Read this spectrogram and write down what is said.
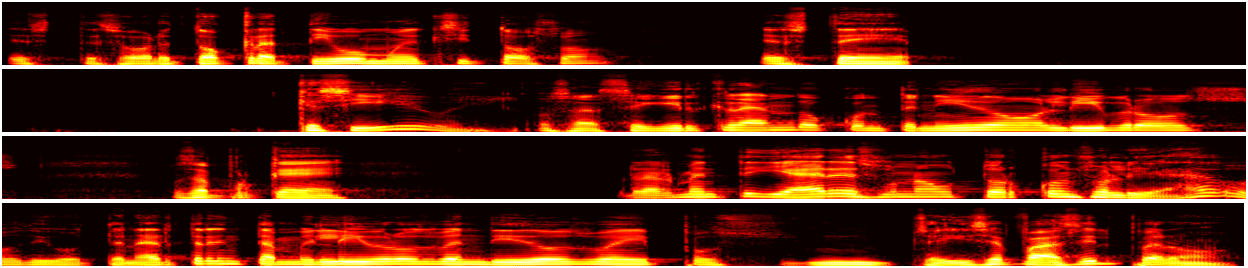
este, sobre todo creativo, muy exitoso. Este... ¿Qué sigue, güey? O sea, seguir creando contenido, libros. O sea, porque realmente ya eres un autor consolidado. Digo, tener 30 mil libros vendidos, güey, pues mm, se dice fácil, pero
